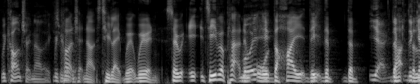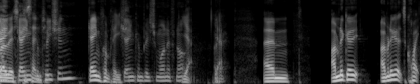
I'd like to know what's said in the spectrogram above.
We can't check now though. we can't check now. It's too late. We're, we're in. So it, it's either platinum Well, it- or it- the high, the, if- the, the Yeah, the- the, the, the game, lowest game percentage. completion, game completion. game completion one. If not, Yeah. Yeah. Okay. Um, I'm gonna go. I'm gonna go. It's quite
